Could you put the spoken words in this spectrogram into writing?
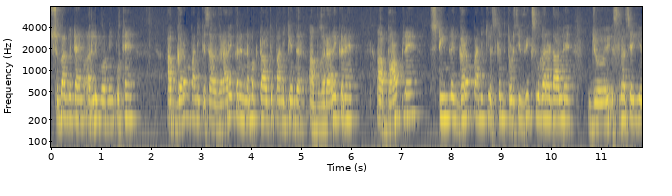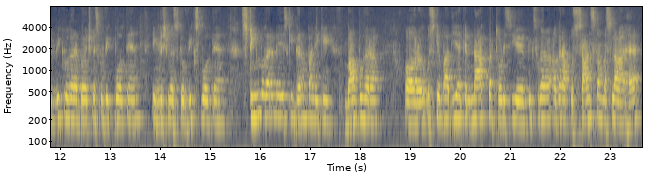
सुबह के टाइम अर्ली मॉर्निंग उठें आप गर्म पानी के साथ गरारे करें नमक डाल के पानी के अंदर आप गरारे करें। आप भाप लें स्टीम लें, गर्म पानी की उसके अंदर थोड़ी सी विक्स वगैरह डाल लें, जो इस तरह से ये विक वगैरह डॉच में इसको विक बोलते हैं इंग्लिश में इसको विक्स बोलते हैं। स्टीम वगैरह लें इसकी गर्म पानी की, भाप वगैरह। और उसके बाद ये है कि नाक पर थोड़ी सी ये विक्स वगैरह, अगर आपको सांस का मसला है,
